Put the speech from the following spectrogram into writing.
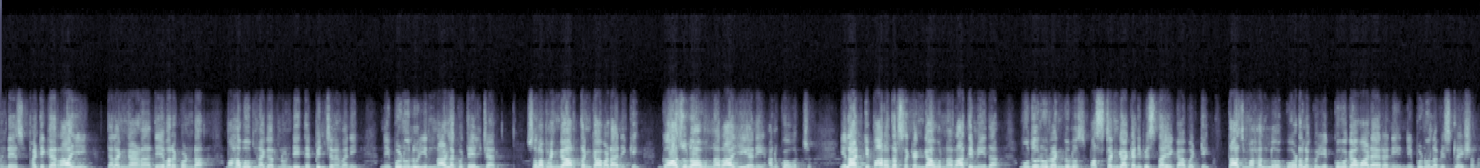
ఉండే స్ఫటిక రాయి తెలంగాణ దేవరకొండ మహబూబ్ నగర్ నుండి తెప్పించినవని నిపుణులు ఇన్నాళ్ళకు తేల్చారు. సులభంగా అర్థం కావడానికి గాజులా ఉన్న రాయి అని అనుకోవచ్చు. ఇలాంటి పారదర్శకంగా ఉన్న రాతి మీద ముదురు రంగులు స్పష్టంగా కనిపిస్తాయి కాబట్టి తాజ్మహల్లో గోడలకు ఎక్కువగా వాడారని నిపుణుల విశ్లేషణ.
